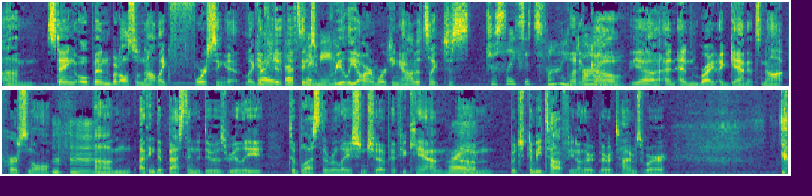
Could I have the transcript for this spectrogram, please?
um, staying open, but also not like forcing it. Like Right, if, if, that's I things mean. really aren't working out, it's like just Just like it's fine. let it go. Yeah, and and right again, it's not personal. Um, I think the best thing to do is really to bless the relationship if you can, Right. um, which can be tough. You know, there there are times where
